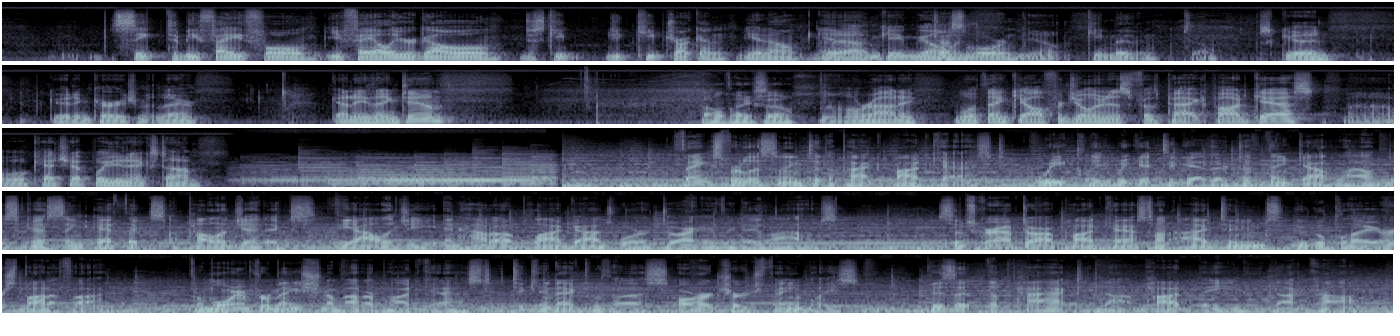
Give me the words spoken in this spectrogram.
Seek to be faithful. You fail your goal, just keep you keep trucking. You know, Get up and keep going. Trust the Lord. Yep. Keep moving. So, It's good. Good encouragement there. Got anything, Tim? I don't think so. All righty. Well, thank you all for joining us for the Pact Podcast. Uh, we'll catch up with you next time. Thanks for listening to the Pact Podcast. Weekly, we get together to think out loud discussing ethics, apologetics, theology, and how to apply God's Word to our everyday lives. Subscribe to our podcast on iTunes, Google Play, or Spotify. For more information about our podcast, to connect with us or our church families, visit thepact.podbean.com.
